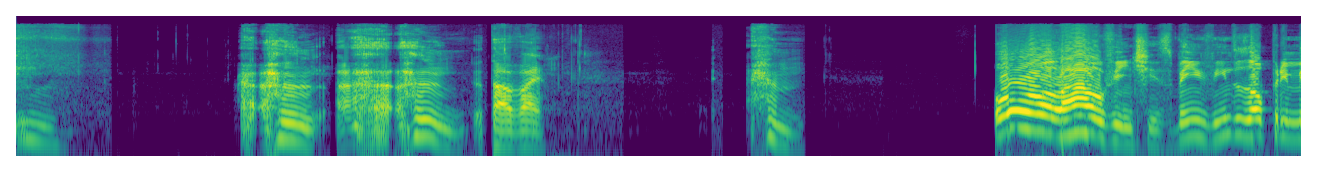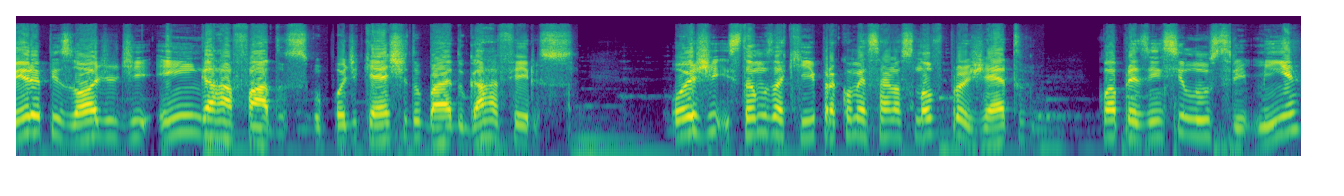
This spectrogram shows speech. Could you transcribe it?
Tá, vai. Olá, ouvintes! Bem-vindos ao primeiro episódio de Engarrafados, o podcast do Bar do Garrafeiros. Hoje estamos aqui para começar nosso novo projeto com a presença ilustre minha,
